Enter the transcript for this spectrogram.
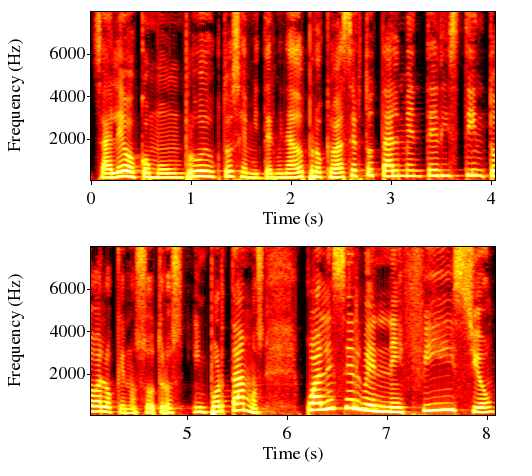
¿sale? O como un producto semiterminado, pero que va a ser totalmente distinto a lo que nosotros importamos. ¿Cuál es el beneficio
